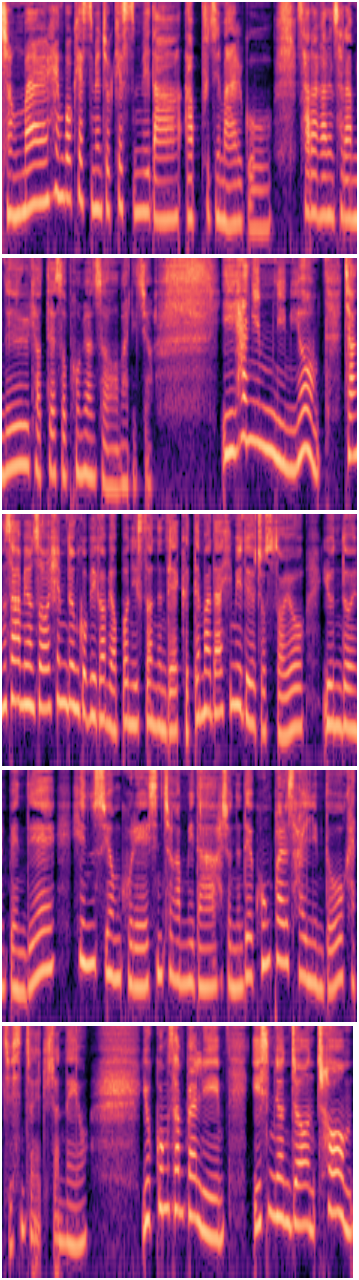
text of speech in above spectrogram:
정말 행복했으면 좋겠습니다. 아프지 말고 사랑하는 사람 늘 곁에서 보면서 말이죠. 이향임 님이요. 장사하면서 힘든 고비가 몇 번 있었는데 그때마다 힘이 되어줬어요. 윤도현 밴드의 흰 수염 고래 신청합니다 하셨는데 0841 님도 같이 신청해 주셨네요. 6038님 20년 전 처음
